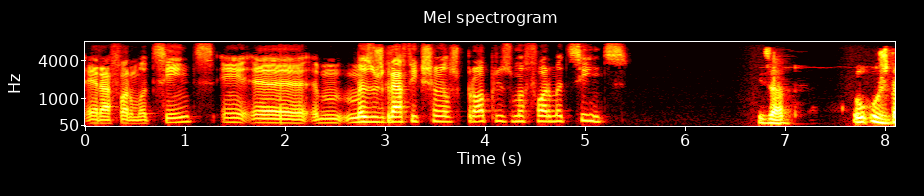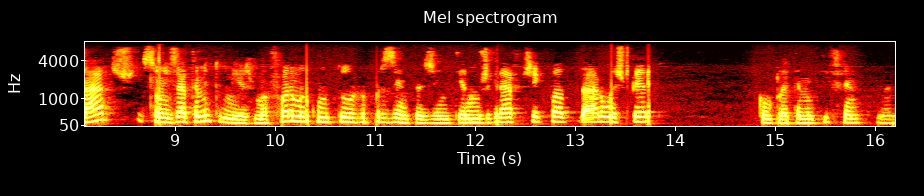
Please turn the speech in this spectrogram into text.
era a fórmula de síntese, uh, mas os gráficos são eles próprios uma forma de síntese. Exato. O, os dados são exatamente o mesmo. A forma como tu representas em termos gráficos é que pode dar um aspecto completamente diferente. Não é?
